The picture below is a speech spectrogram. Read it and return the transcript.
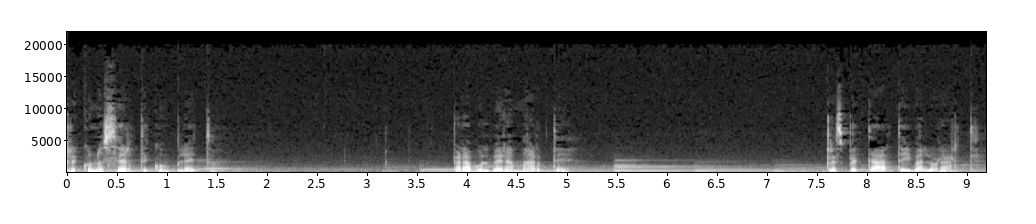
reconocerte completo para volver a amarte, respetarte y valorarte.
